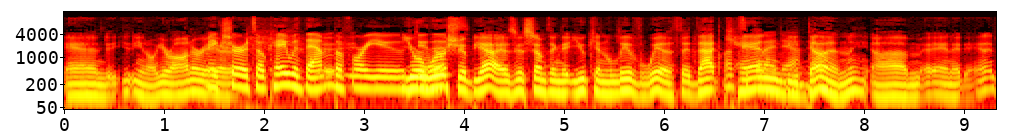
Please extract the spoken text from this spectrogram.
and you know your honor make sure it's okay with them before you your worship yeah is this something that you can live with that that That's can be done um, and it and it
